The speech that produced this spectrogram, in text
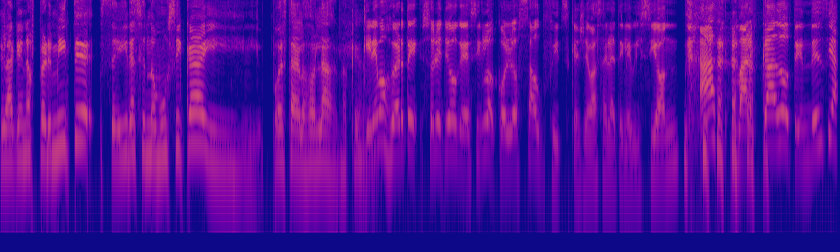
la que nos permite seguir haciendo música y poder estar a los dos lados. ¿no? Que- Queremos verte, yo le tengo que decirlo, con los outfits que llevas a la televisión. Has marcado tendencia.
